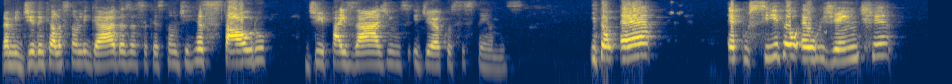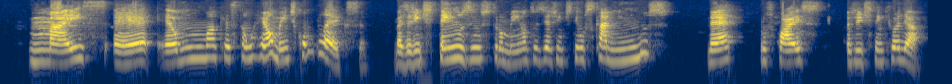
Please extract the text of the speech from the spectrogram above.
na medida em que elas estão ligadas a essa questão de restauro de paisagens e de ecossistemas. Então, é, é possível, é urgente, mas é, é uma questão realmente complexa. Mas a gente tem os instrumentos e a gente tem os caminhos, né, para os quais a gente tem que olhar.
